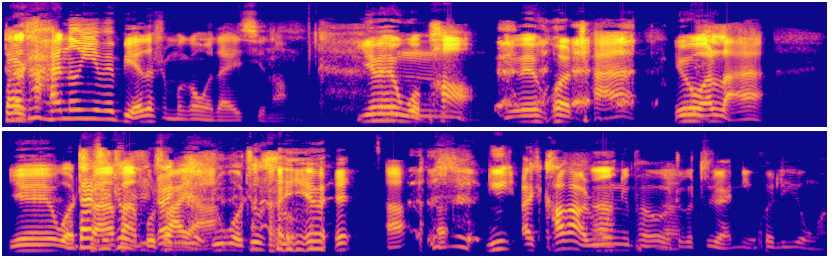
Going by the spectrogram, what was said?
但是他还能因为别的什么跟我在一起呢？因为我胖，因为我馋，因为我懒，因为我吃完饭不刷牙。如果就是 因为啊，你哎卡卡，如果嗯女朋友有嗯这个资源，你会利用吗？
